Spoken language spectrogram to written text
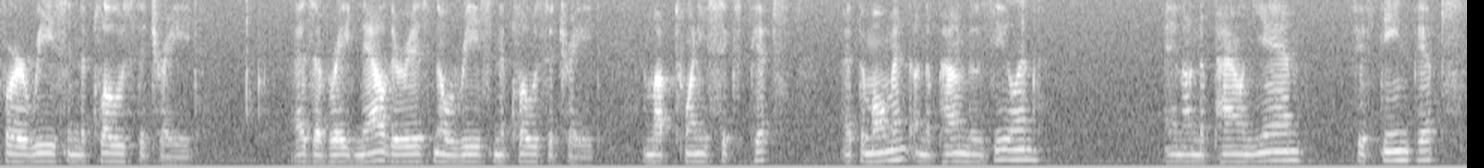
for a reason to close the trade. As of right now, there is no reason to close the trade. I'm up 26 pips at the moment on the pound New Zealand and on the pound yen 15 pips.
